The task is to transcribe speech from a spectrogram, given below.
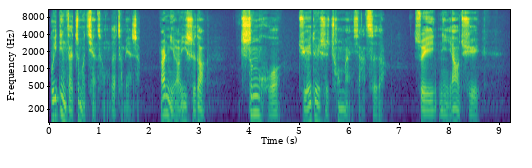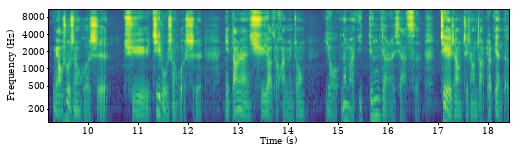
不一定在这么浅层的层面上，而你要意识到，生活绝对是充满瑕疵的，所以你要去描述生活时。去记录生活时，你当然需要在画面中有那么一丁点儿的瑕疵，这也让这张照片变得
